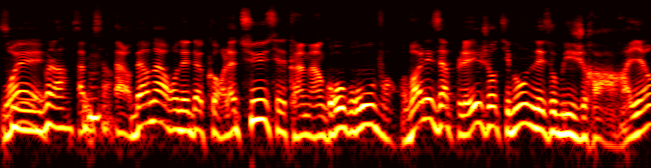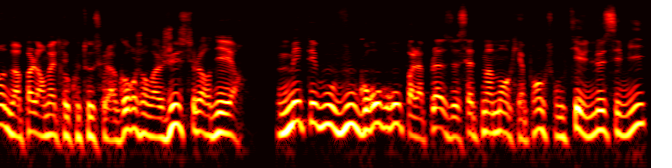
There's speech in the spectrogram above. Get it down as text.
C'est- Ouais. Voilà, c'est Ah, ça. Alors Bernard, on est d'accord là-dessus, c'est quand même un gros groupe. On va les appeler gentiment, on ne les obligera à rien, on ne va pas leur mettre le couteau sous la gorge, on va juste leur dire mettez-vous, vous, gros groupe, à la place de cette maman qui apprend que son petit a une leucémie,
